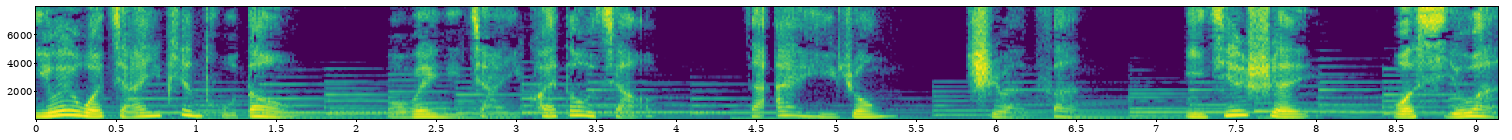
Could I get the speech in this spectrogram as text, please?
你为我夹一片土豆，我为你夹一块豆角，在爱意中吃完饭。你接水，我洗碗。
